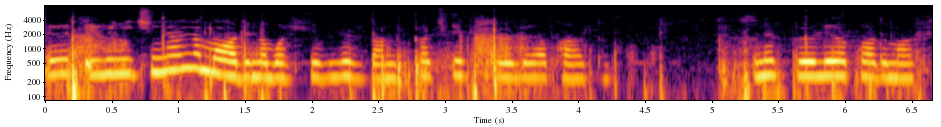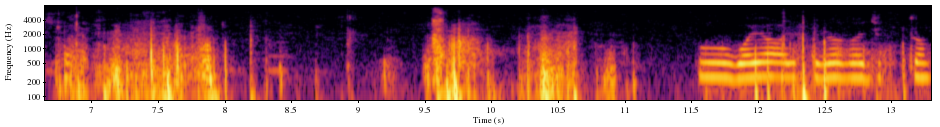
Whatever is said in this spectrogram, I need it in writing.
Evet evin içinden de madene başlayabiliriz. Ben birkaç kez böyle yapardım. Ben hep böyle yapardım arkadaşlar. Bu bayağı biraz acıktım.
